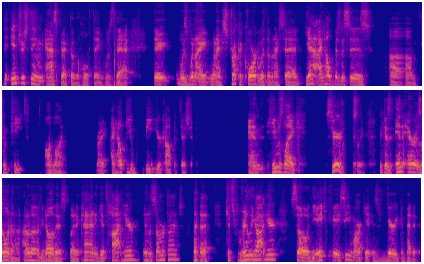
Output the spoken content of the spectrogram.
the interesting aspect of the whole thing was that they was when I when I struck a chord with them, and I said, "Yeah, I help businesses um, compete online, right? I help you beat your competition." And he was like, seriously? Because in arizona i don't know if you know this but it kind of gets hot here in the summer times. Gets really hot here. So the hvac market is very competitive.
